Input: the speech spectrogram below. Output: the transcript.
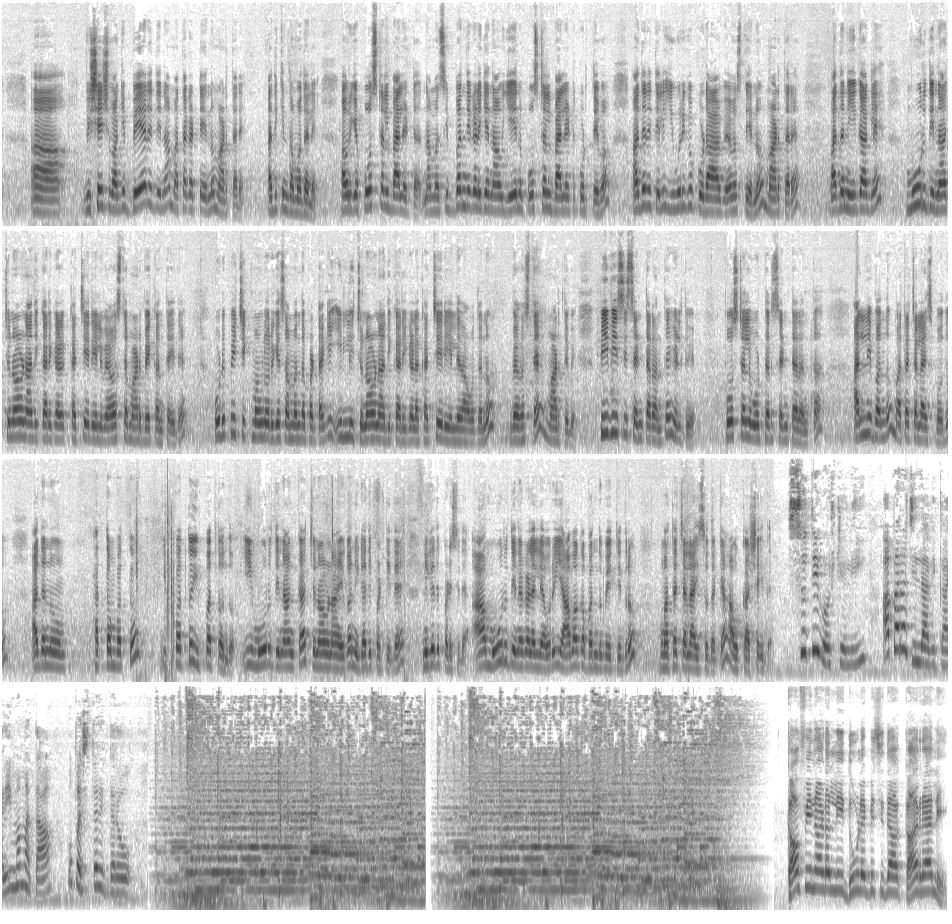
ವಿಶೇಷವಾಗಿ ಬೇರೆ ದಿನ ಮತಗಟ್ಟೆಯನ್ನು ಮಾಡ್ತಾರೆ. ಅದಕ್ಕಿಂತ ಮೊದಲೇ. ಅವರಿಗೆ ಪೋಸ್ಟಲ್ ಬ್ಯಾಲೆಟ್, ನಮ್ಮ ಸಿಬ್ಬಂದಿಗಳಿಗೆ ನಾವು ಏನು ಪೋಸ್ಟಲ್ ಬ್ಯಾಲೆಟ್ ಕೊಡ್ತೇವೋ, ಅದೇ ರೀತಿಯಲ್ಲಿ ಇವರಿಗೂ ಕೂಡ ವ್ಯವಸ್ಥೆಯನ್ನು ಮಾಡ್ತಾರೆ. ಅದನ್ನು ಈಗಾಗಲೇ ಮೂರು ದಿನ ಚುನಾವಣಾಧಿಕಾರಿಗಳ ಕಚೇರಿಯಲ್ಲಿ ವ್ಯವಸ್ಥೆ ಮಾಡಬೇಕಂತ ಇದೆ. ಉಡುಪಿ, ಚಿಕ್ಕಮಗಳೂರಿಗೆ ಸಂಬಂಧಪಟ್ಟಾಗಿ ಇಲ್ಲಿ ಚುನಾವಣಾಧಿಕಾರಿಗಳ ಕಚೇರಿಯಲ್ಲಿ ನಾವು ಅದನ್ನು ವ್ಯವಸ್ಥೆ ಮಾಡ್ತೇವೆ. ಪಿ ವಿ ಸಿ ಸೆಂಟರ್ ಅಂತ ಹೇಳ್ತೀವಿ. ಪೋಸ್ಟಲ್ ವೋಟರ್ ಸೆಂಟರ್ ಅಂತ. ಅಲ್ಲಿ ಬಂದು ಮತ ಚಲಾಯಿಸ್ಬೋದು. ಅದನ್ನು ಹತ್ತೊಂಬತ್ತು ಇಪ್ಪತ್ತು ಇಪ್ಪತ್ತೊಂದು. ಈ ಮೂರು ದಿನಾಂಕ ಚುನಾವಣಾ ಆಯೋಗ ನಿಗದಿಪಟ್ಟಿದೆ ನಿಗದಿಪಡಿಸಿದೆ. ಆ ಮೂರು ದಿನಗಳಲ್ಲಿ ಅವರು ಯಾವಾಗ ಬಂದು ಬೇಕಿದ್ರೂ ಮತ ಚಲಾಯಿಸೋದಕ್ಕೆ ಅವಕಾಶ ಇದೆ. ಸುದ್ದಿಗೋಷ್ಠಿಯಲ್ಲಿ ಅಪರ ಜಿಲ್ಲಾಧಿಕಾರಿ ಮಮತಾ ಉಪಸ್ಥಿತರಿದ್ದರು. ಕಾಫಿನಾಡಲ್ಲಿ ಧೂಳೆಬ್ಬಿಸಿದ ಕಾರ್ ರ್ಯಾಲಿ.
